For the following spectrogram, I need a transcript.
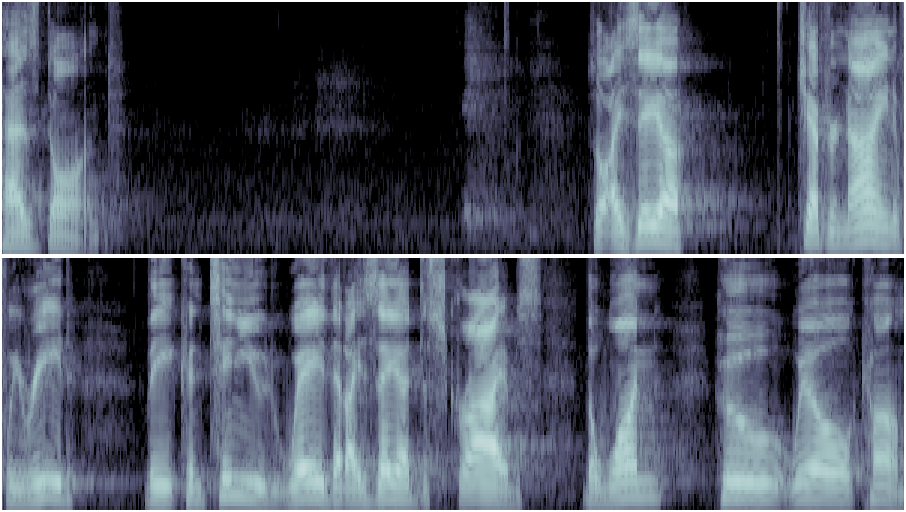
has dawned. So, Isaiah chapter 9, if we read the continued way that Isaiah describes the one who will come,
